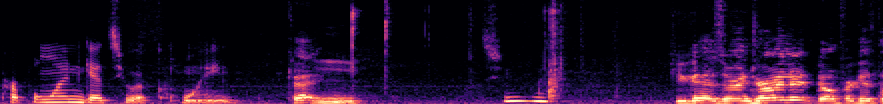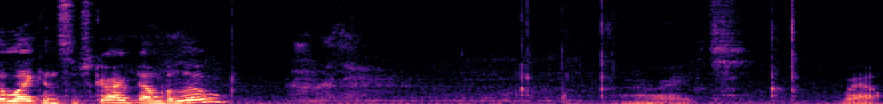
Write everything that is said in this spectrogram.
purple one gets you a coin. Okay. Two. If you guys are enjoying it, don't forget to like and subscribe down below. All right. Well,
